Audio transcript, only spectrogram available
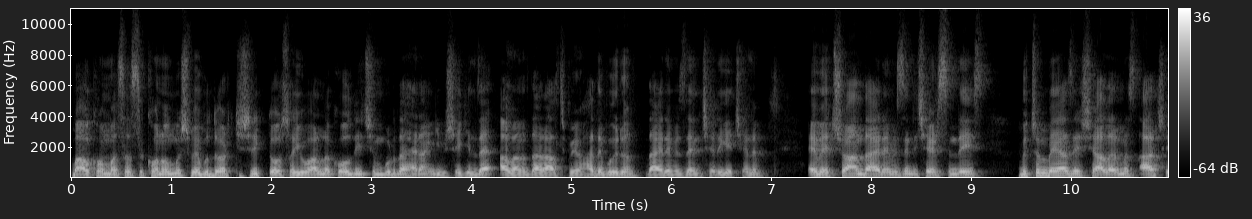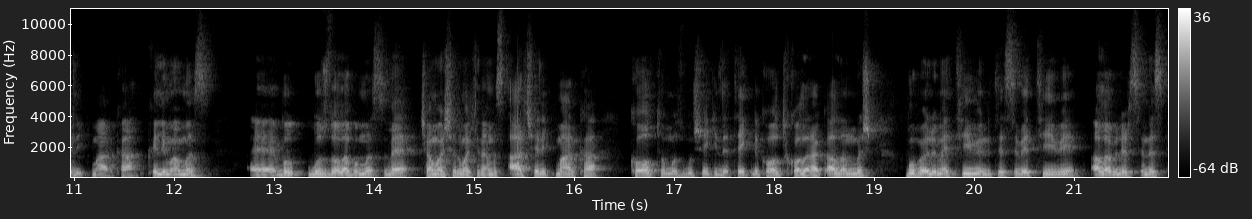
balkon masası konulmuş ve bu 4 kişilik de olsa yuvarlak olduğu için burada herhangi bir şekilde alanı daraltmıyor. Hadi buyurun dairemizden içeri geçelim. Evet şu an dairemizin içerisindeyiz. Bütün beyaz eşyalarımız Arçelik marka. Klimamız, e, bu- buzdolabımız ve çamaşır makinamız Arçelik marka. Koltuğumuz bu şekilde tekli koltuk olarak alınmış. Bu bölüme TV ünitesi ve TV alabilirsiniz.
